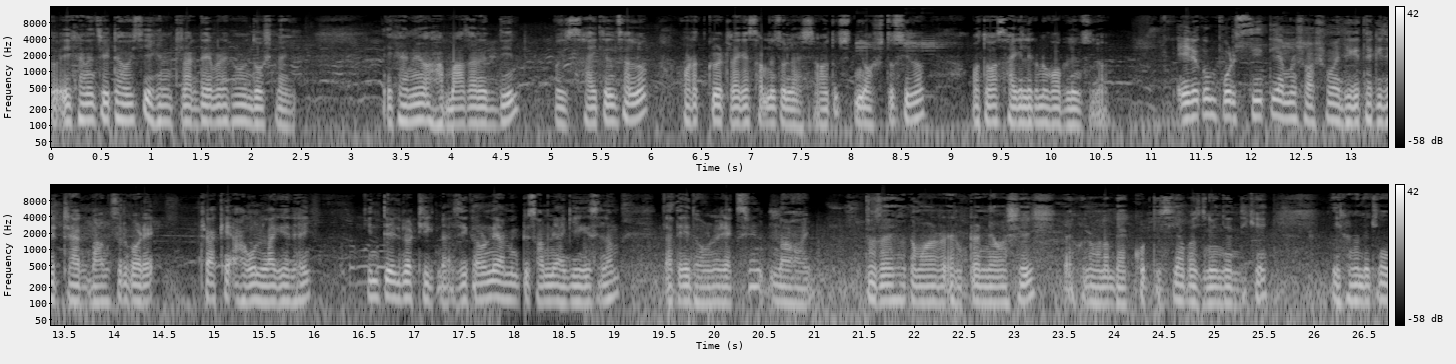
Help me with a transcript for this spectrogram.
তো এখানে যেটা হয়েছে, এখানে ট্রাক ড্রাইভারের কোনো দোষ নাই। এখানে বাজারের দিন ওই সাইকেল চালক হঠাৎ করে ট্রাকের সামনে চলে আসছে হয়তো অসুস্থ ছিল অথবা সাইকেলে কোনো প্রবলেম ছিল। এরকম পরিস্থিতি আমরা সবসময় দেখে থাকি যে ট্রাক ভাঙচুর করে ট্রাকে আগুন লাগিয়ে দেয়। কিন্তু এগুলো ঠিক না। যে কারণে আমি একটু সামনে এগিয়ে গেছিলাম, যাতে এই ধরনের অ্যাক্সিডেন্ট না হয়। তো যাই হোক, আমার অ্যারোপ্টার নেওয়া শেষ। এখন আমরা ব্যাক করতেছি আবার জিনিসের দিকে। এখানে দেখলাম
